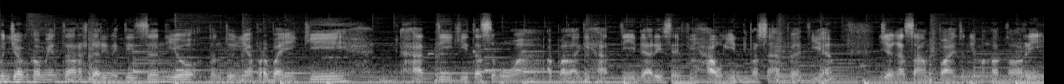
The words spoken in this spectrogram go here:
menjawab komentar dari netizen, yuk tentunya perbaiki hati kita semua, apalagi hati dari Sevi Hau ini persahabat ya. Jangan sampai ini mengotori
